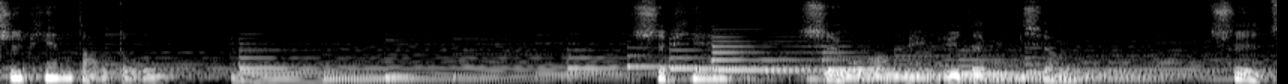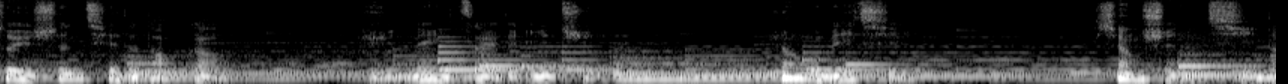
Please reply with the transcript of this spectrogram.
诗篇导读。诗篇是我每日的灵修，是最深切的祷告与内在的医治。让我们一起向神祈祷。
